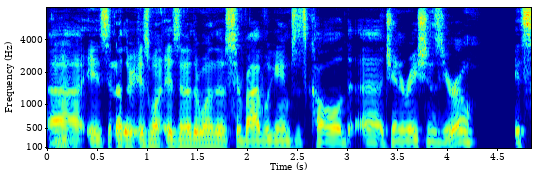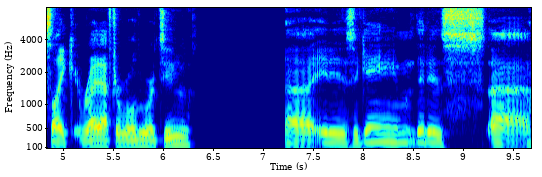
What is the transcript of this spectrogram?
Uh, is another is one is another one of those survival games. It's called uh, Generation Zero. It's like right after World War II. Uh, it is a game that is uh,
